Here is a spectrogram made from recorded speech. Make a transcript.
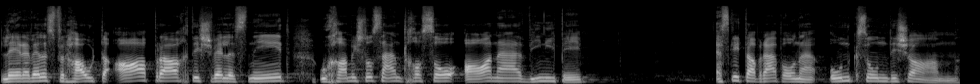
lerne, welches Verhalten angebracht ist, welches nicht und kann mich schlussendlich auch so annehmen, wie ich bin. Es gibt aber auch eine ungesunde Scham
